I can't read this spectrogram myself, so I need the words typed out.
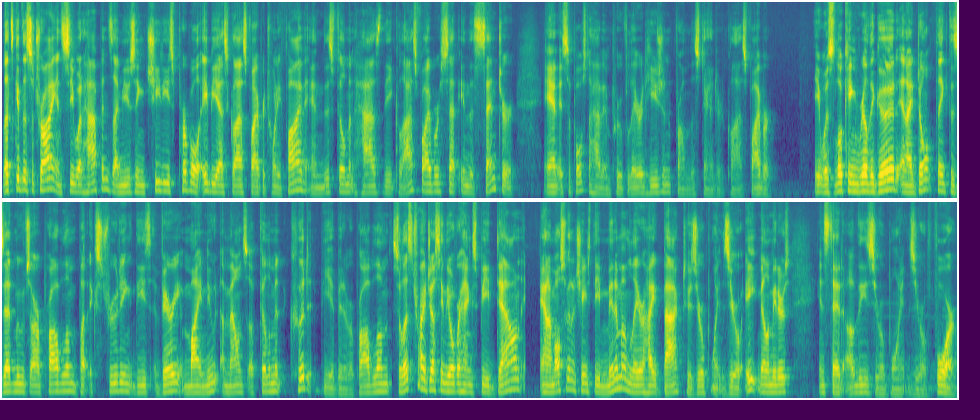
Let's give this a try and see what happens. I'm using Qidi's Purple ABS Glass Fiber 25 and this filament has the glass fiber set in the center and it's supposed to have improved layer adhesion from the standard glass fiber. It was looking really good and I don't think the Z moves are a problem, but extruding these very minute amounts of filament could be a bit of a problem. So let's try adjusting the overhang speed down and I'm also going to change the minimum layer height back to 0.08 millimeters instead of the 0.04.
